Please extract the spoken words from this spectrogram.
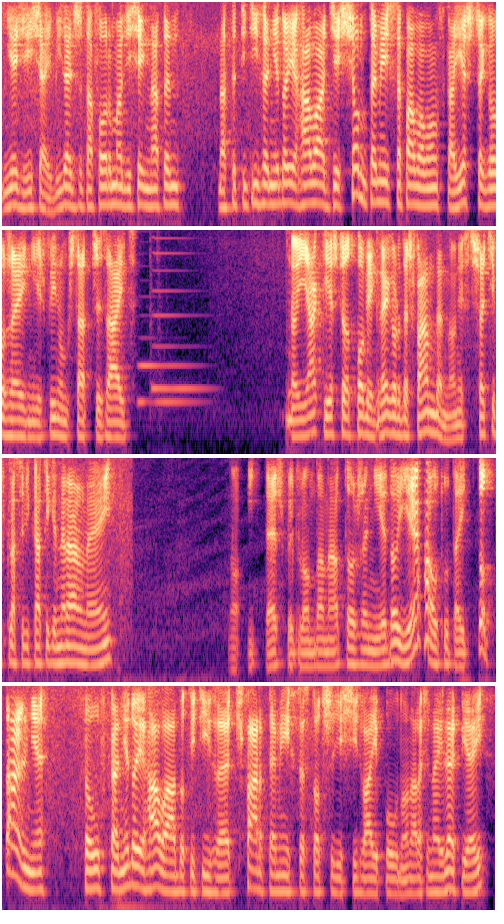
nie dzisiaj. Widać, że ta forma dzisiaj na ten, na tę Titizę nie dojechała. Dziesiąte miejsce Pawła Wąska, jeszcze gorzej niż Willumstad czy Zajc. No i jak jeszcze odpowie Gregor Deschwanden? On jest trzeci w klasyfikacji generalnej. No i też wygląda na to, że nie dojechał tutaj totalnie. Czołówka nie dojechała do Titize. Czwarte miejsce 132,5. No na razie najlepiej.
